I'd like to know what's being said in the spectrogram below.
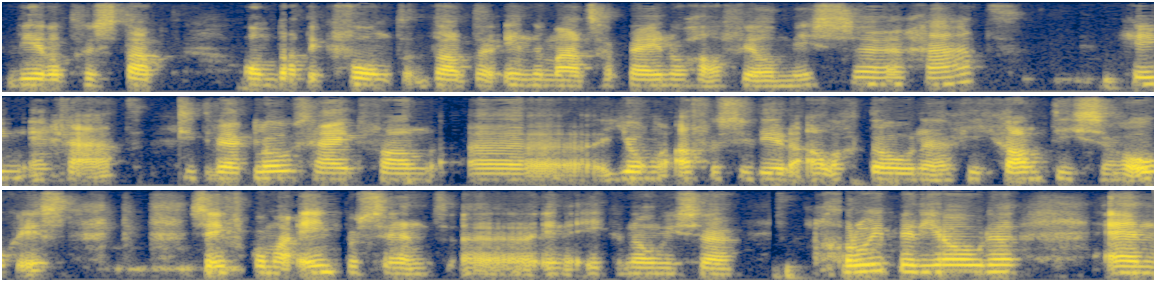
wereld gestapt, omdat ik vond dat er in de maatschappij nogal veel misgaat, uh, ging en gaat. Je ziet de werkloosheid van uh, jonge afgestudeerde allochtonen gigantisch hoog is. 7,1% in de economische groeiperiode en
